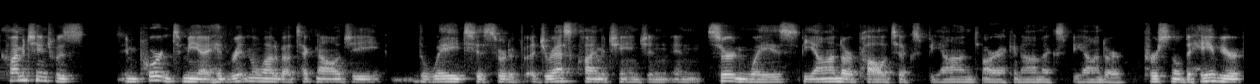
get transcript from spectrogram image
Climate change was important to me. I had written a lot about technology, the way to sort of address climate change in, in certain ways beyond our politics, beyond our economics, beyond our personal behavior,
